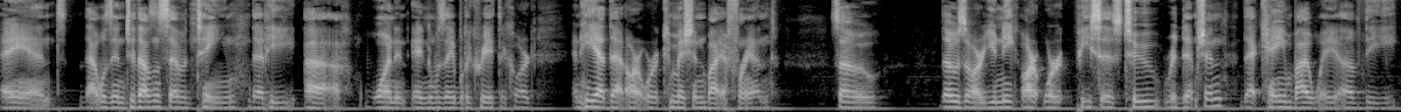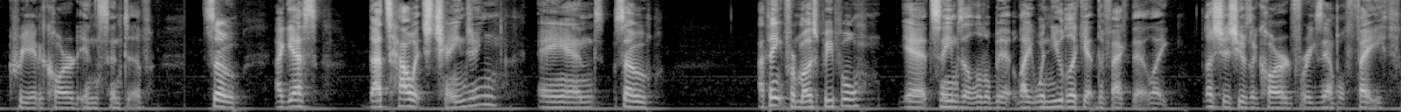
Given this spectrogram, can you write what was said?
and that was in 2017 that he uh, won and, and was able to create the card. And he had that artwork commissioned by a friend. So those are unique artwork pieces to Redemption that came by way of the create a card incentive. So I guess that's how it's changing. And so I think for most people, yeah, it seems a little bit like when you look at the fact that, like, let's just use a card, for example, Faith,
